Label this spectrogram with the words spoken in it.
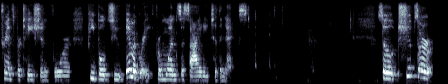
transportation for people to immigrate from one society to the next. So ships are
